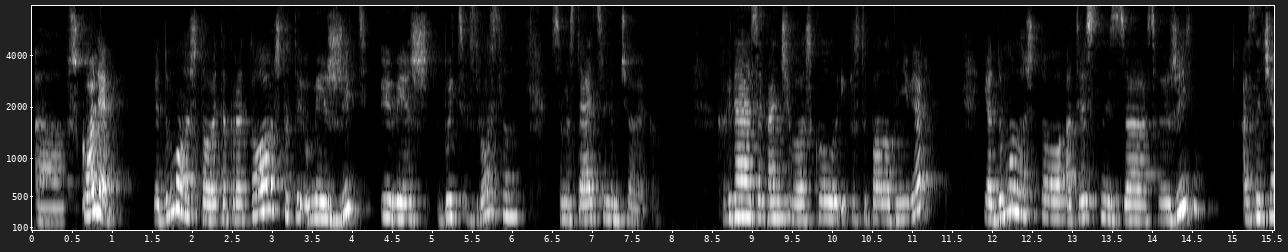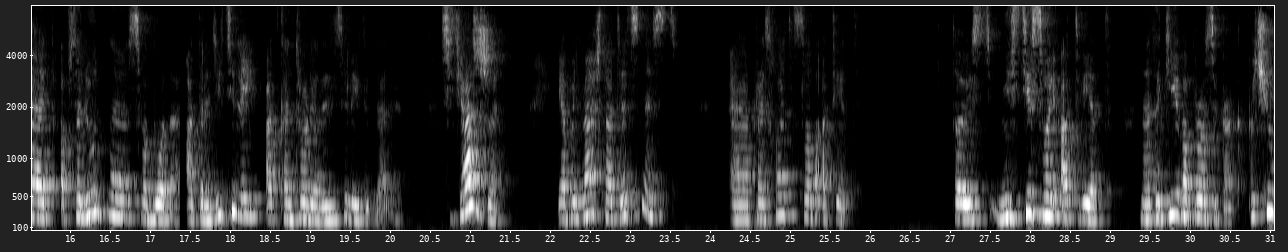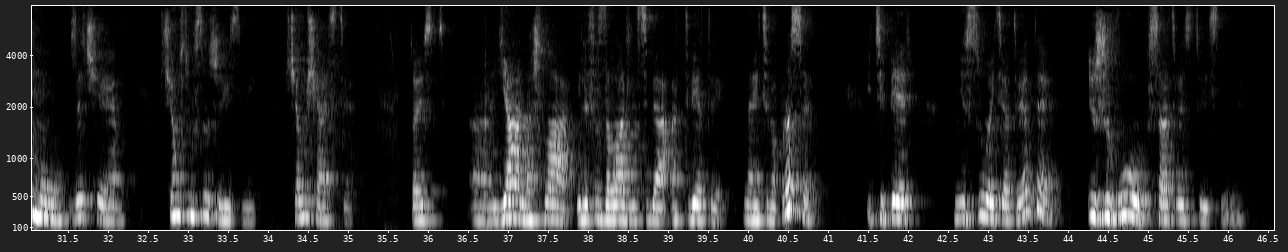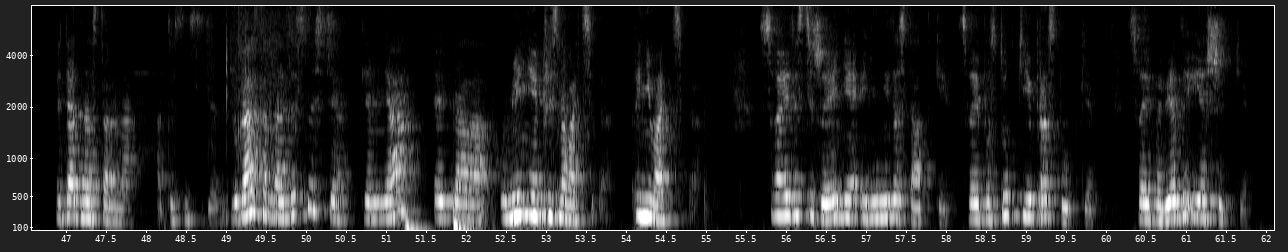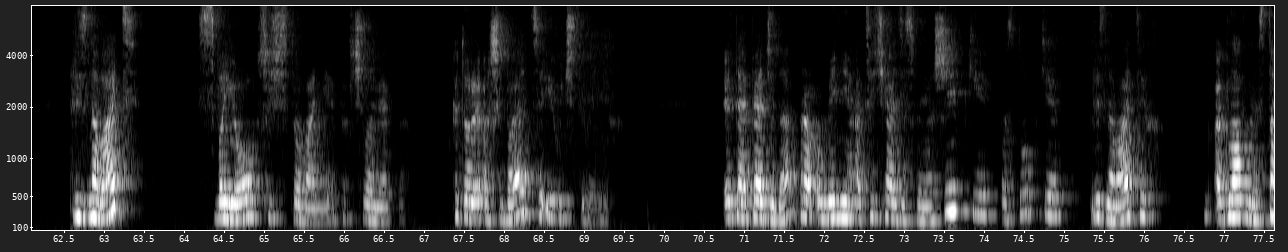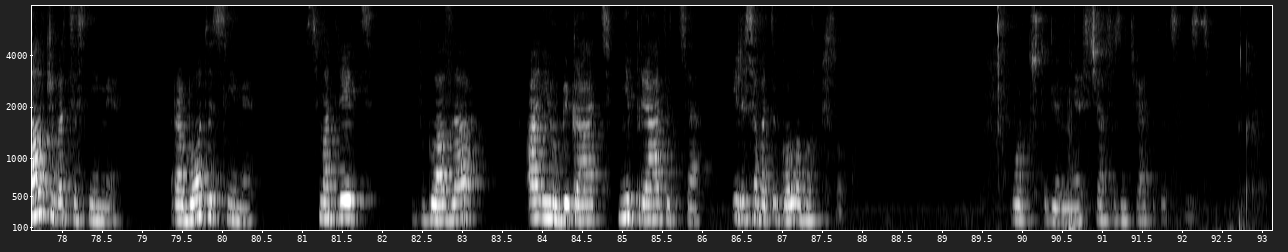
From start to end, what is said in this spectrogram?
А, в школе я думала, что это про то, что ты умеешь жить и умеешь быть взрослым, самостоятельным человеком. Когда я заканчивала школу и поступала в универ, я думала, что ответственность за свою жизнь означает абсолютную свободу от родителей, от контроля родителей и так далее. Сейчас же я понимаю, что ответственность э, происходит от слова «ответ». То есть нести свой ответ на такие вопросы, как почему, зачем, в чем смысл жизни, в чем счастье. То есть э, я нашла или создала для себя ответы на эти вопросы, и теперь несу эти ответы и живу в соответствии с ними. Это одна сторона ответственности. Другая сторона ответственности для меня — это умение признавать себя, принимать себя, свои достижения или недостатки, свои поступки и проступки, свои победы и ошибки. Признавать свое существование как человека, который ошибается и учится на них. Это опять же, да, про умение отвечать за свои ошибки, поступки, признавать их, а главное сталкиваться с ними, работать с ними, смотреть в глаза, а не убегать, не прятаться или совать голову в песок. Вот что для меня сейчас означает ответственность.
